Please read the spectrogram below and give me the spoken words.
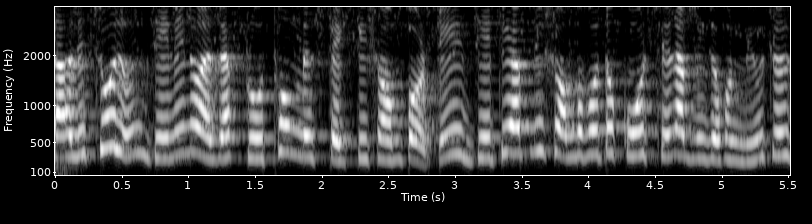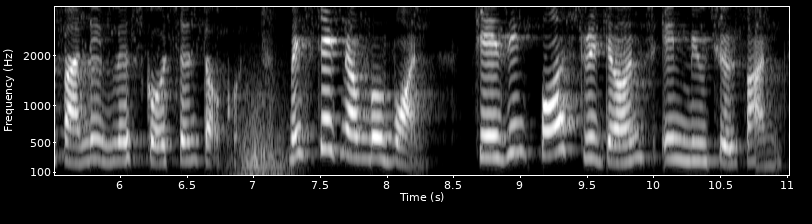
তাহলে চলুন জেনে নেওয়া যাক প্রথম মিস্টেকটি সম্পর্কে, যেটি আপনি সম্ভবত করছেন আপনি যখন মিউচুয়াল ফান্ডে ইনভেস্ট করছেন তখন। Mistake number one chasing first returns in mutual funds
